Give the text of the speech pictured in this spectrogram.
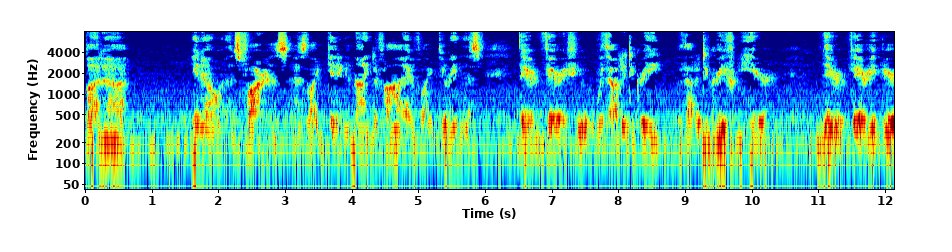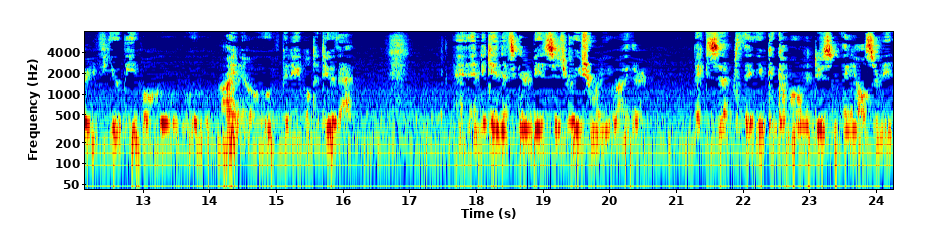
But, uh, you know, as far as, as like getting a nine to five, like doing this. There are very few without a degree, without a degree from here. There are very, very few people who, who I know been able to do that. And again, it's going to be a situation where you either accept that you can come home and do something else, or maybe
